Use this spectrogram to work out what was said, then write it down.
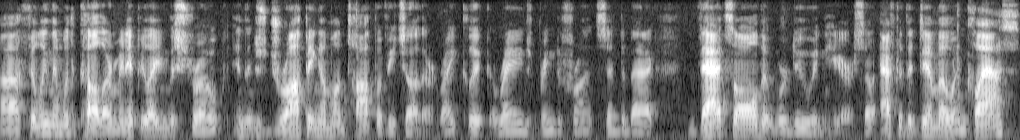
uh, filling them with color, manipulating the stroke, and then just dropping them on top of each other. Right click, arrange, bring to front, send to back. That's all that we're doing here. So after the demo in class,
